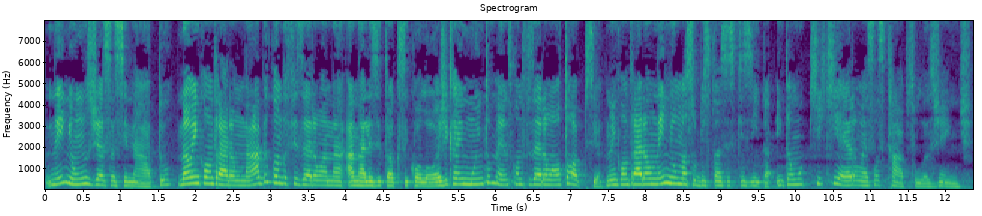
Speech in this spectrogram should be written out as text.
nenhums de assassinato, não encontraram nada quando fizeram a análise toxicológica e muito menos quando fizeram autópsia. Não encontraram nenhuma substância esquisita. Então, o que que eram essas cápsulas, gente?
